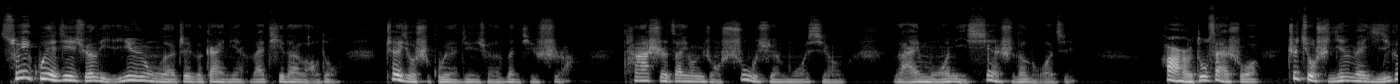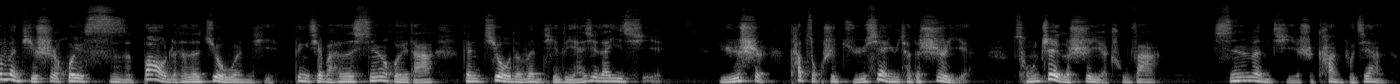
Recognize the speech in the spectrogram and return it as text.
所以，古典经济学里应用了这个概念来替代劳动，这就是古典经济学的问题是啊，它是在用一种数学模型来模拟现实的逻辑。阿尔都塞说，这就是因为一个问题是会死抱着他的旧问题，并且把他的新回答跟旧的问题联系在一起。于是他总是局限于他的视野，从这个视野出发，新问题是看不见的，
